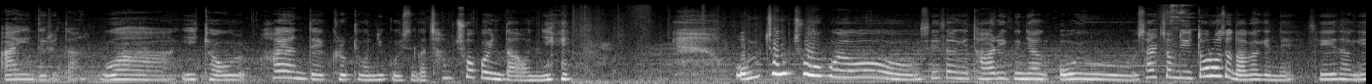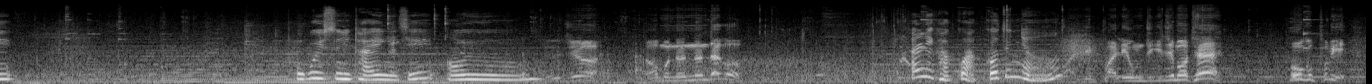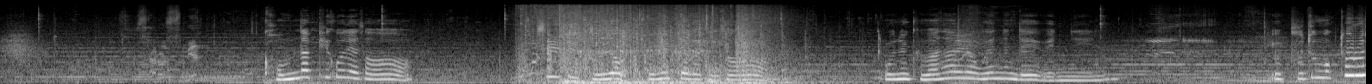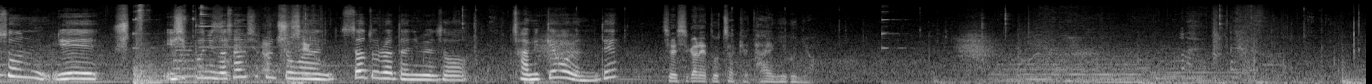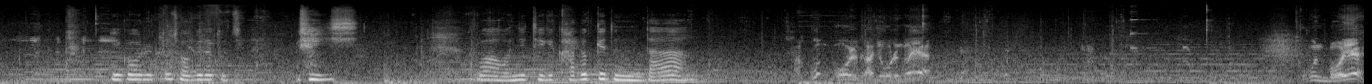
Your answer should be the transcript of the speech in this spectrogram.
아이들이다. 와 이 겨울 하얀데 그렇게 옷 입고 있으니까 참 추워 보인다 언니. 엄청 추워 보여. 세상에 다리 그냥 어유 살점들이 떨어져 나가겠네 세상에. 보고 있으니 다행이지. 어유 유지야, 너무 늦는다고. 빨리 갖고 왔거든요. 빨리 빨리 움직이지 못해. 보급품이 주사로 쓰면 겁나 피곤해서 슬슬 돌려, 돌릴 때가 돼서 오늘 그만하려고 했는데 웬일. 이 부두목 토르손 얘 20분인가 30분 동안 싸돌아다니면서 잠이 깨버렸는데? 제 시간에 도착해. 다행이군요. 이거를 또 저기다 두지. 에이씨 와 언니 되게 가볍게 듣는다 자꾸 뭘 가져오는 거야? 저건 뭐야?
